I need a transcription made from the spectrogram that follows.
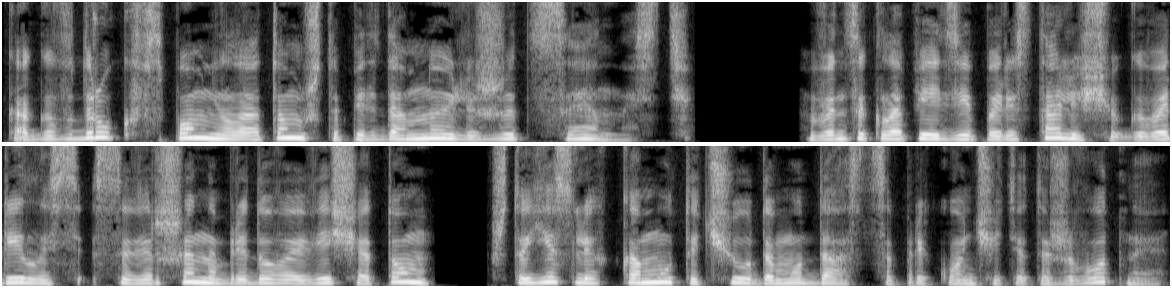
как вдруг вспомнила о том, что передо мной лежит ценность. В энциклопедии по ресталищу говорилась совершенно бредовая вещь о том, что если кому-то чудом удастся прикончить это животное,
